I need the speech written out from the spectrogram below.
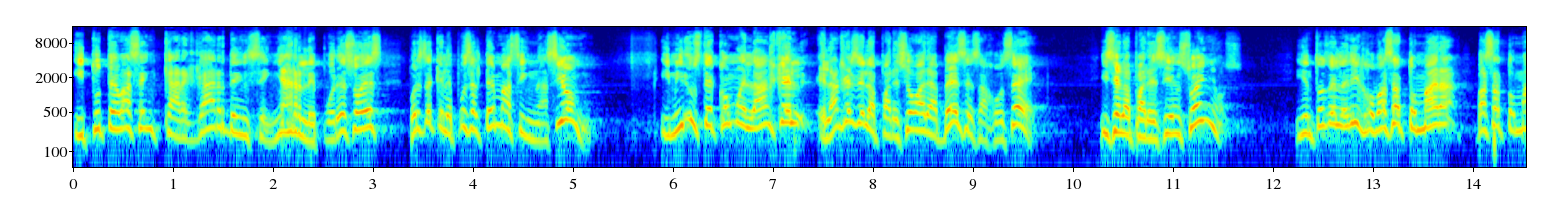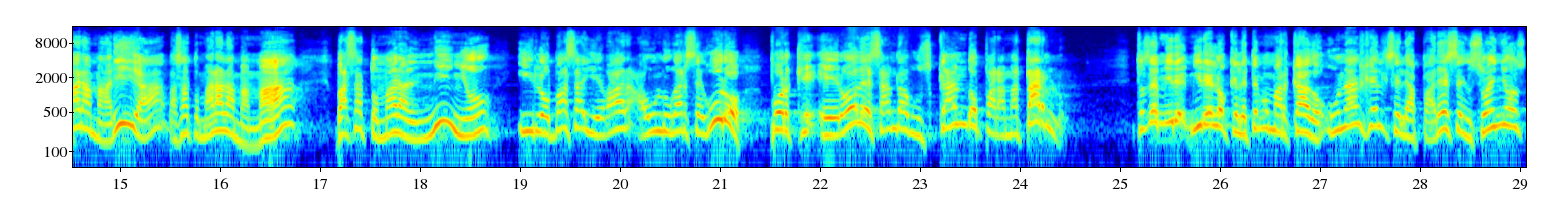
y tú te vas a encargar de enseñarle. Por eso es, por eso es que le puse el tema asignación. Y mire usted cómo el ángel, el ángel se le apareció varias veces a José y se le aparecía en sueños. Y entonces le dijo, vas a tomar a, vas a tomar a María, vas a tomar a la mamá, vas a tomar al niño y lo vas a llevar a un lugar seguro, porque Herodes anda buscando para matarlo. Entonces mire, mire lo que le tengo marcado. Un ángel se le aparece en sueños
